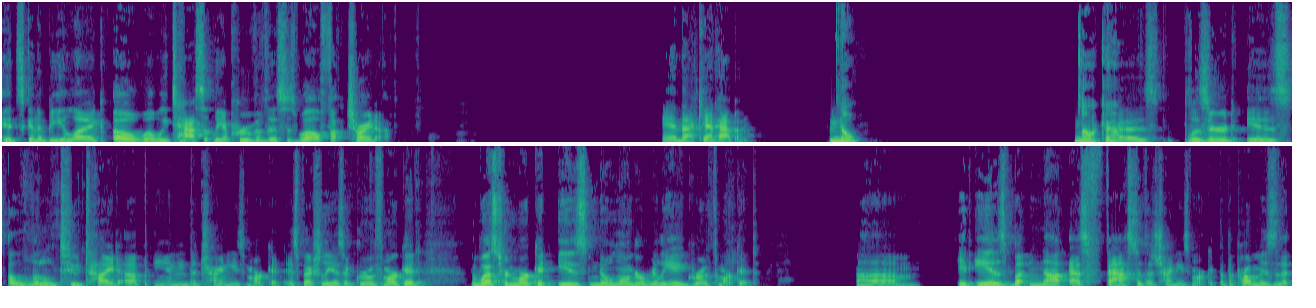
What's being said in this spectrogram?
it's going to be like oh well we tacitly approve of this as well. Fuck china. And that can't happen. No. No, it can't. because Blizzard is a little too tied up in the Chinese market, especially as a growth market. The Western market is no longer really a growth market. Um, it is, but not as fast as the Chinese market. But the problem is that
